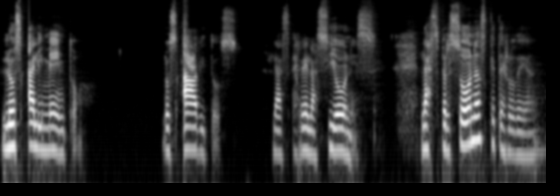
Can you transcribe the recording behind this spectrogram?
Los alimentos, los hábitos, las relaciones, las personas que te rodean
